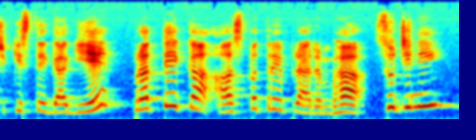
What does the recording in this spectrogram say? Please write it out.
ಚಿಕಿತ್ಸೆಗಾಗಿಯೇ ಪ್ರತ್ಯೇಕ ಆಸ್ಪತ್ರೆ ಪ್ರಾರಂಭ. ಸುಜಿನಿ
